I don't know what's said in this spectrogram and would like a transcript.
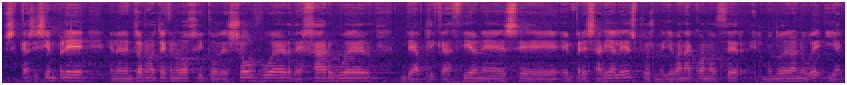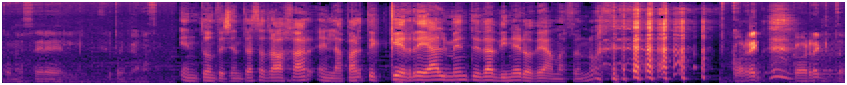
pues, casi siempre en el entorno tecnológico de software, de hardware, de aplicaciones eh, empresariales, pues me llevan a conocer el mundo de la nube y a conocer el, el propio Amazon. Entonces entraste a trabajar en la parte que realmente da dinero de Amazon, ¿no? Correcto, correcto.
